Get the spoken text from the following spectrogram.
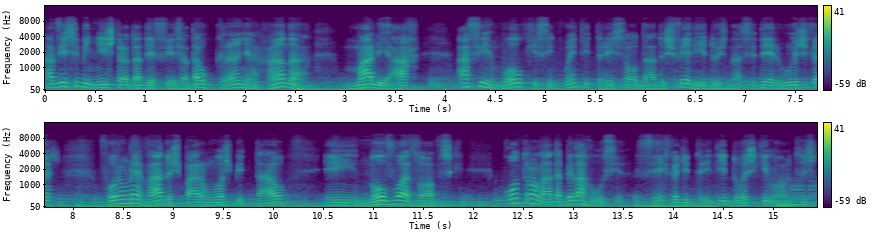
A vice-ministra da Defesa da Ucrânia, Hanna Maliar, afirmou que 53 soldados feridos nas siderúrgicas foram levados para um hospital em Novoazovsk, controlada pela Rússia, cerca de 32 quilômetros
